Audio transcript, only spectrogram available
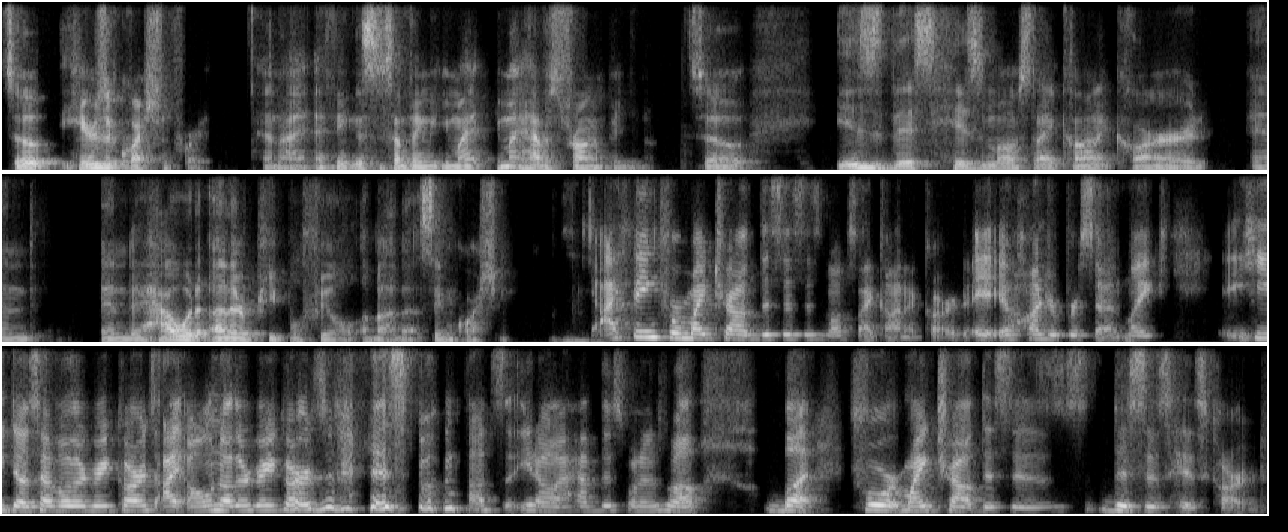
So here's a question for you, and I, I think this is something that you might you might have a strong opinion on. So is this his most iconic card and and how would other people feel about that same question I think for Mike Trout, this is his most iconic card. A hundred percent. Like he does have other great cards. I own other great cards of his. not, you know, I have this one as well. But for Mike Trout, this is this is his card.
